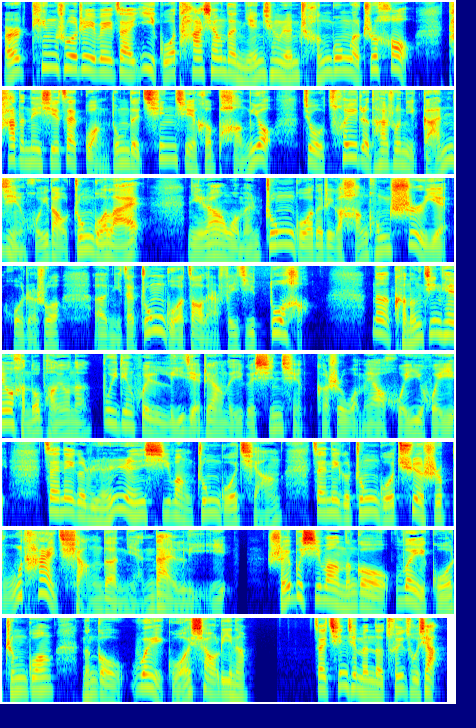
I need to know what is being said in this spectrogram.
而听说这位在异国他乡的年轻人成功了之后，他的那些在广东的亲戚和朋友就催着他说：“你赶紧回到中国来，你让我们中国的这个航空事业，或者说，呃，你在中国造点飞机多好。”那可能今天有很多朋友呢，不一定会理解这样的一个心情。可是我们要回忆回忆，在那个人人希望中国强，在那个中国确实不太强的年代里，谁不希望能够为国争光，能够为国效力呢？在亲戚们的催促下，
